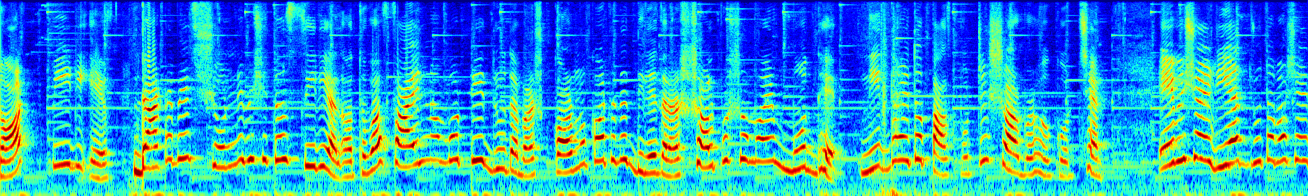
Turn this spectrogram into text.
dot PDF database সন্নিবেশিত সিরিয়াল অথবা ফাইল নম্বরটি দূতাবাস কর্মকর্তাদের দিলে তারা স্বল্প সময়ের মধ্যে নির্ধারিত পাসপোর্টটি সরবরাহ করছেন। এ বিষয়ে রিয়াদ দূতাবাসের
